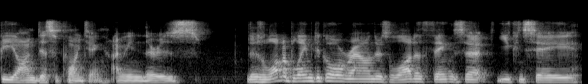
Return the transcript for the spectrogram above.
beyond disappointing. I mean, there's there's a lot of blame to go around. There's a lot of things that you can say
